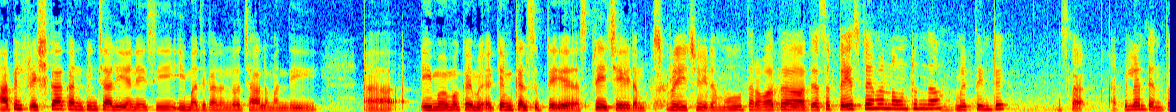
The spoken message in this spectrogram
ఆపిల్ ఫ్రెష్గా కనిపించాలి అనేసి ఈ మధ్యకాలంలో చాలామంది ఏమేమో కెమి కెమికల్స్ స్ప్రే స్ప్రే చేయడం. స్ప్రే చేయడము తర్వాత అది అసలు టేస్ట్ ఏమన్నా ఉంటుందా మీరు తింటే? అసలు యాపిల్ అంటే ఎంత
